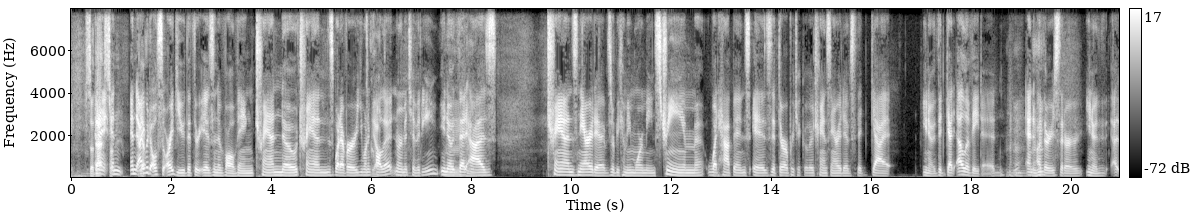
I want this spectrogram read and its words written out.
Right. So And I- that's and and, I would also argue that there is an evolving trans, no trans whatever you want to call it normativity. You know that Mm-hmm. as trans narratives are becoming more mainstream, what happens is that there are particular trans narratives that get you know that get elevated Mm-hmm. and others that are you know th- uh,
